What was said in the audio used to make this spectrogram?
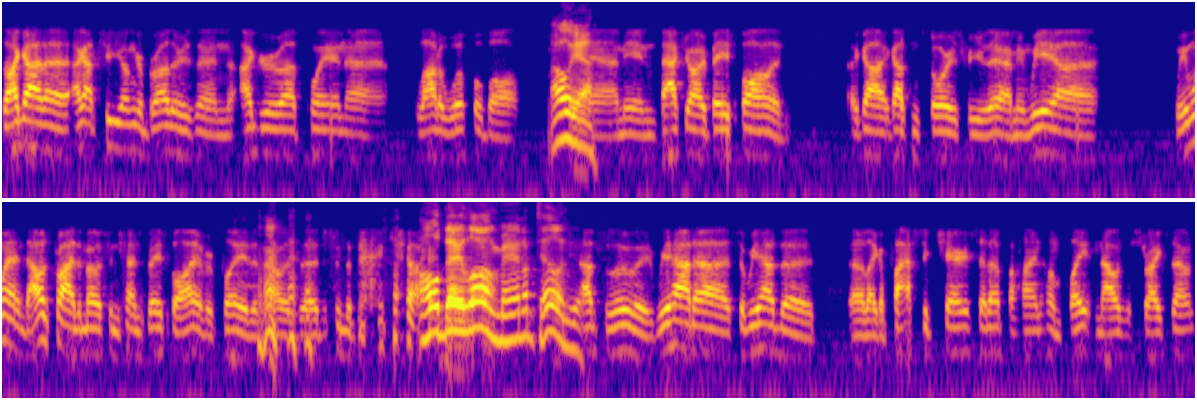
so I got uh, I got two younger brothers, and I grew up playing uh, a lot of wiffle ball. oh yeah, And, I mean backyard baseball, and I got I got some stories for you there. I mean we uh we went. That was probably the most intense baseball I ever played, and that was uh, just in the backyard. all day long, man. I'm telling you. Absolutely. We had uh so we had the uh, like a plastic chair set up behind home plate and that was a strike zone.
